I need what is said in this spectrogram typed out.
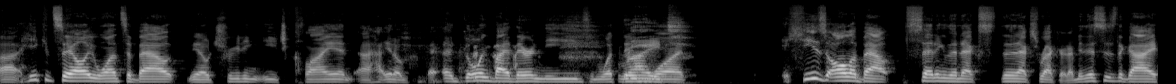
uh, he can say all he wants about you know treating each client, uh, you know, going by their needs and what they Right. want. He's all about setting the next the next record. I mean, this is the guy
